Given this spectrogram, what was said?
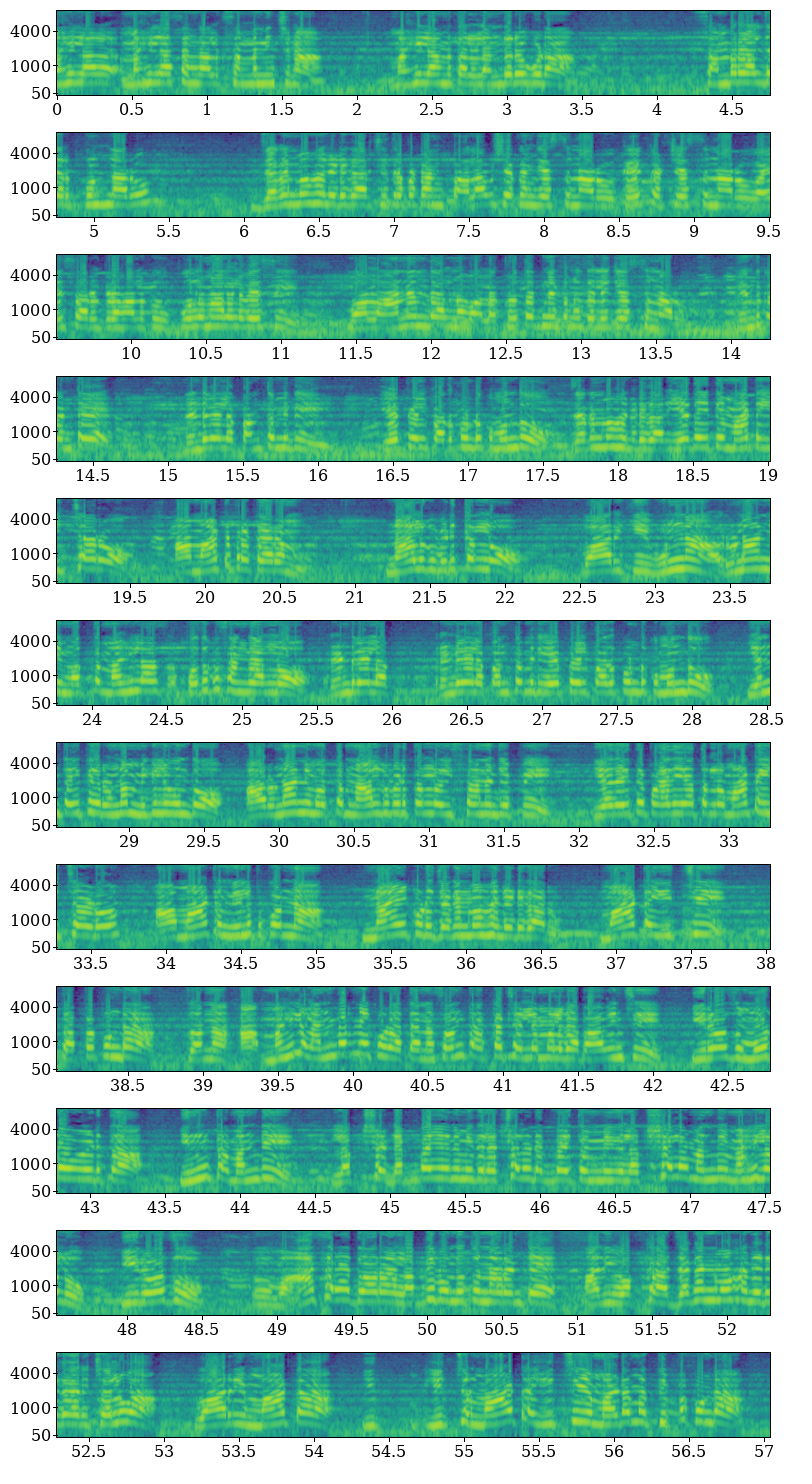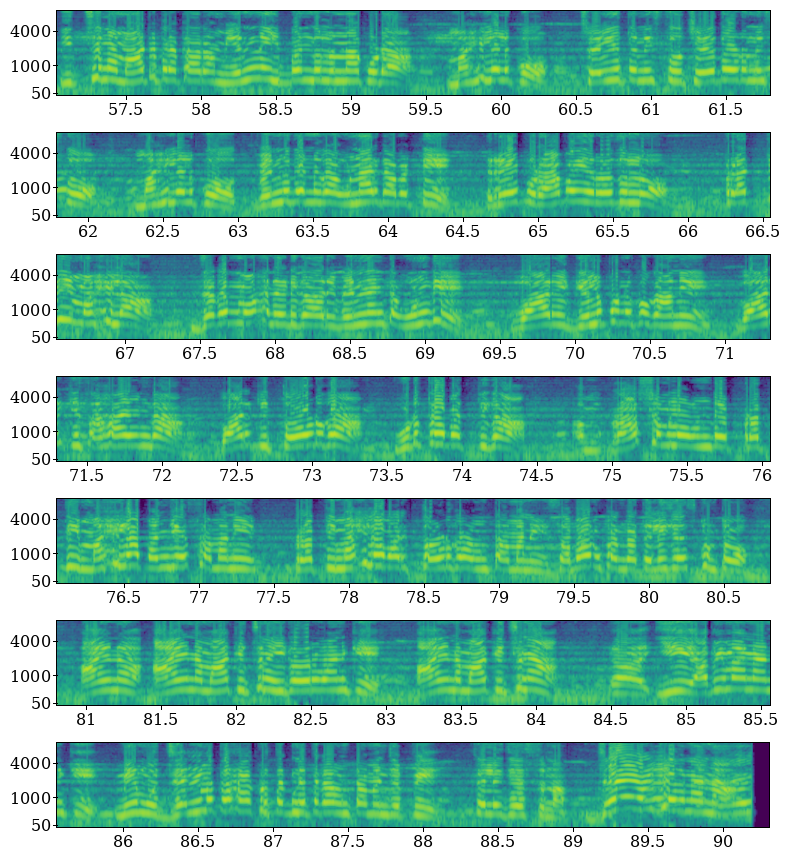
మహిళా మహిళా సంఘాలకు సంబంధించిన మహిళా మతలందరూ కూడా సంబరాలు జరుపుకుంటున్నారు. జగన్మోహన్ రెడ్డి గారు చిత్రపటానికి పాలాభిషేకం చేస్తున్నారు కేక్ కట్ చేస్తున్నారు వైఎస్ఆర్ విగ్రహాలకు పూలమాలలు వేసి వాళ్ళ ఆనందాలను వాళ్ళ కృతజ్ఞతను తెలియజేస్తున్నారు. ఎందుకంటే రెండు వేల పంతొమ్మిది ఏప్రిల్ పదకొండుకు ముందు జగన్మోహన్ రెడ్డి గారు ఏదైతే మాట ఇచ్చారో ఆ మాట ప్రకారం నాలుగు విడతల్లో వారికి ఉన్న రుణాన్ని మొత్తం మహిళా పొదుపు సంఘాల్లో రెండు వేల రెండు వేల పంతొమ్మిది ఏప్రిల్ పదకొండుకు ముందు ఎంతైతే రుణం మిగిలి ఉందో ఆ రుణాన్ని మొత్తం నాలుగు విడతల్లో ఇస్తానని చెప్పి ఏదైతే పాదయాత్రలో మాట ఇచ్చాడో ఆ మాట నిలుపుకున్న నాయకుడు జగన్మోహన్ రెడ్డి గారు మాట ఇచ్చి తప్పకుండా తన ఆ మహిళలందరినీ కూడా తన సొంత అక్క చెల్లెమ్మలుగా భావించి ఈరోజు మూడవ విడత ఇంతమంది లక్ష డెబ్బై ఎనిమిది లక్షల డెబ్బై తొమ్మిది లక్షల మంది మహిళలు ఈరోజు ఆసరా ద్వారా లబ్ధి పొందుతున్నారంటే అది ఒక్క జగన్మోహన్ రెడ్డి గారి చలువ. వారి మాట ఇచ్చిన మాట ఇచ్చి మడమ తిప్పకుండా ఇచ్చిన మాట ప్రకారం ఎన్ని ఇబ్బందులున్నా కూడా మహిళలకు చేయూతనిస్తూ చేదోడునిస్తూ మహిళలకు వెన్నుదన్నుగా ఉన్నారు కాబట్టి రేపు రాబోయే రోజుల్లో ప్రతి మహిళ జగన్మోహన్ రెడ్డి గారి వెన్నంట ఉండి వారి గెలుపునకు కానీ వారికి సహాయంగా వారికి తోడుగా ఉడతాబత్తిగా రాష్ట్రంలో ఉండే ప్రతి మహిళ పనిచేస్తామని ప్రతి మహిళ వారికి తోడు ఉంటామని సభాముఖంగా తెలియజేసుకుంటూ ఆయన ఆయన మాకిచ్చిన ఈ గౌరవానికి ఆయన మాకిచ్చిన ఈ అభిమానానికి మేము జన్మత కృతజ్ఞతగా ఉంటామని చెప్పి తెలియజేస్తున్నాం. జై జగనన్న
